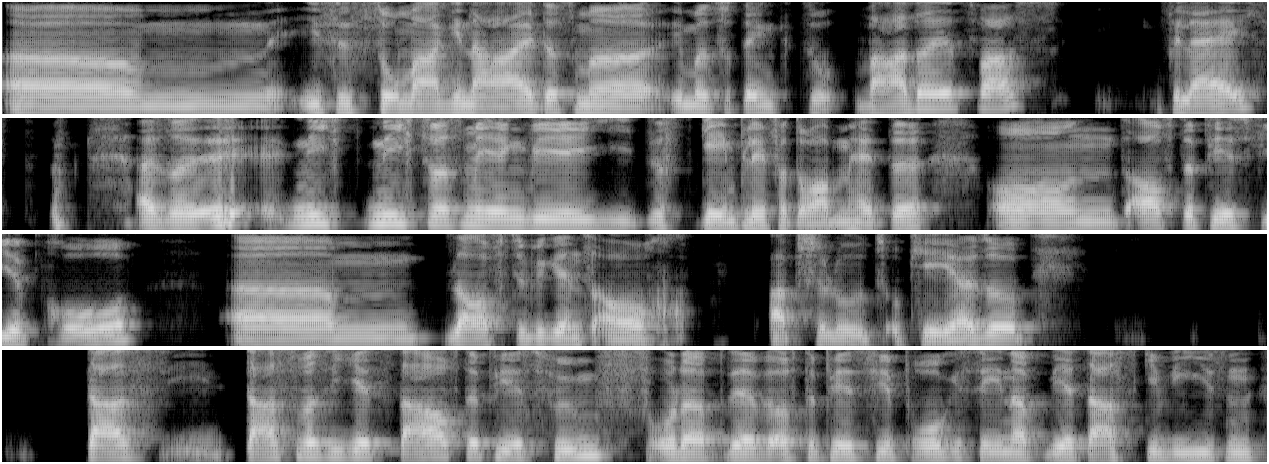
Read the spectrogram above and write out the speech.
ähm, ist es so marginal, dass man immer so denkt, so, war da jetzt was? Vielleicht? Also nicht, nichts, was mir irgendwie das Gameplay verdorben hätte. Und auf der PS4 Pro ähm, läuft übrigens auch absolut okay. Also das, das, was ich jetzt da auf der PS5 oder auf der PS4 Pro gesehen habe, wäre das gewesen,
